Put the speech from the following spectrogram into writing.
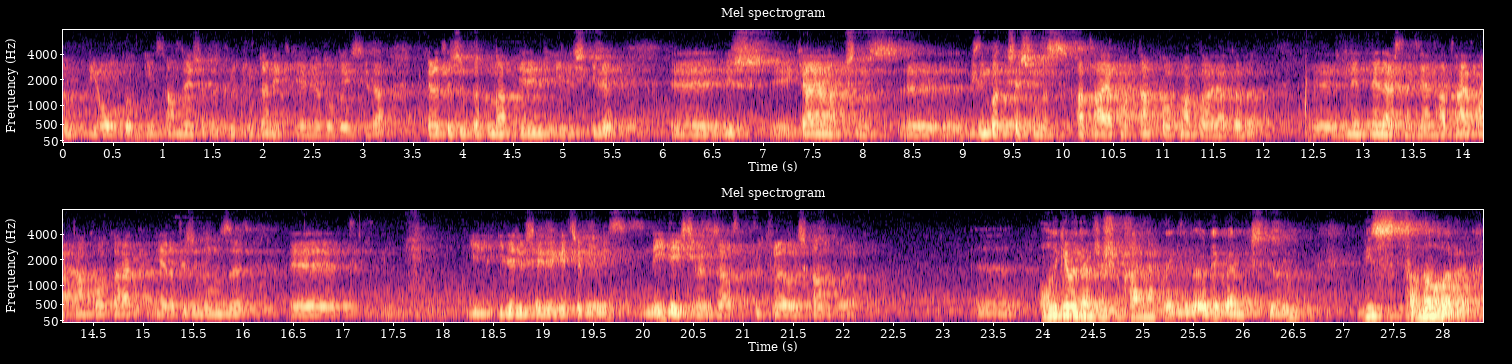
bir, bir olgu. İnsanda yaşadığı kültürden etkileniyor dolayısıyla. Yaratıcılıkla buna birebir ilişkili bir e, hikaye anlatmıştınız. E, bizim bakış açımız hata yapmaktan korkmakla alakalı. Ee, ne, ne dersiniz yani hata yapmaktan korkarak yaratıcılığımızı e, il- ileri bir seviyeye geçebilir miyiz? Neyi değiştirmemiz lazım kültürel alışkanlık olarak? Ee, Onu girmeden önce şu kaynakla ilgili bir örnek vermek istiyorum. Biz tanı olarak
